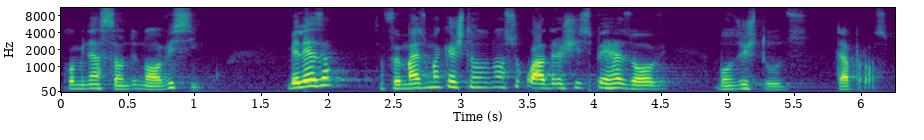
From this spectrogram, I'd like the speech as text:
combinação de 9 e 5. Beleza? Essa foi mais uma questão do nosso quadro XP Resolve. Bons estudos. Até a próxima.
